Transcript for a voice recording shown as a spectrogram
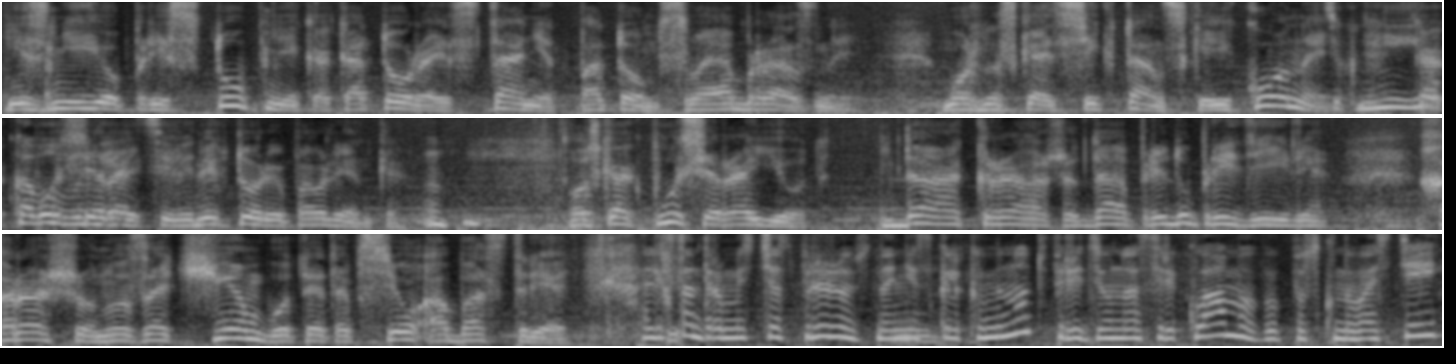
из нее преступника, которая станет потом своеобразной, можно сказать, сектантской иконой, нее, как кого Пусси Ра... Викторию Павленко. Угу. Вот как Пуси райот. Да, кража, да, предупредили. Хорошо, но зачем вот это все обострять? Александр, мы сейчас прервемся на несколько минут. Впереди у нас реклама, выпуск новостей,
